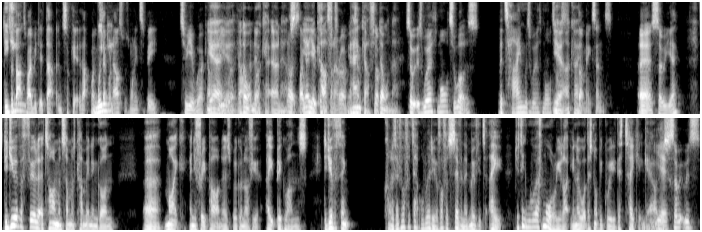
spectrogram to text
Did so you? that's why we did that and took it at that point. Because everyone you- else was wanting to be two year workout. yeah, three-year yeah. workout, You don't want workout earnouts. No, it's like yeah, you're we've done this cuffed. on our own. You're handcuffed. So- you don't want that. So it was worth more to us. The time was worth more to Yeah, us. okay. If that makes sense. Uh, so yeah, Did you ever feel at a time when someone's come in and gone, uh, Mike and your three partners, we're going to offer you eight big ones? Did you ever think, God, they've offered that already, I've offered seven, they've moved it to eight. Do you think we're worth more? Or you're like, you know what, let's not be greedy, let's take it and get out of yeah. So it was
